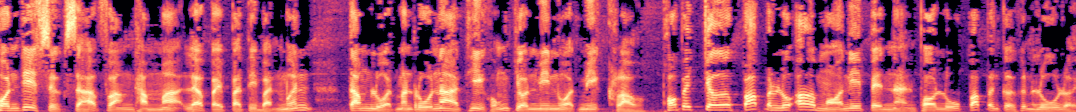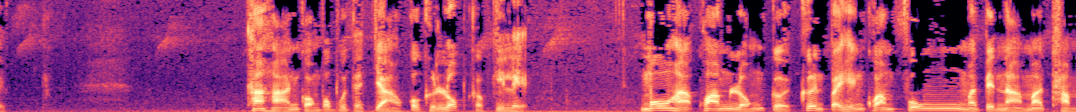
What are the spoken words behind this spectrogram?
คนที่ศึกษาฟังธรรมะแล้วไปปฏิบัติเหมือนตำรวจมันรู้หน้าที่ของโจรมีหนวดมีเคราพอไปเจอปั๊บมันรู้เออหมอนี่เป็นนั่นพอรู้ปั๊บมันเกิดขึ้นรู้เลย ทหารของพระพุทธเจ้าก็คือลบกับกิเลส โมหะความหลงเกิดขึ้นไปเห็นความฟุ้งมันเป็นนามธรรม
